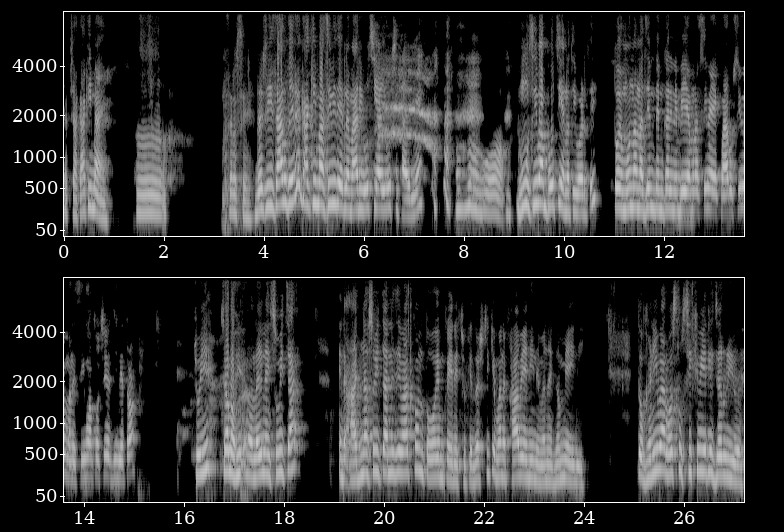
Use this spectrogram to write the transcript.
અચ્છા કાકીમાં સરસ છે. દર્શી સારું થઈ રહ્યું કાકીમાં સીવી દે એટલે મારી ઓછી આવી ઓછી થાય રહી હે. હું સીવામાં પહોંચીએ નથી વળતી. તોય મોનાના જેમ તેમ કરીને બે હમણાં સીવે એક મારું સીવે મને સીવા તો છે હજી બે ત્રણ. જોઈએ, ચાલો લઈ લઈ સુવિચાર. એટલે આજના સુવિચારની જે વાત કહું તો એમ કહી રહી છું કે દ્રષ્ટિ કે મને ફાવે નહીં ને મને ગમે નહીં. તો ઘણીવાર વસ્તુ શીખવી એટલી જરૂરી હોય.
